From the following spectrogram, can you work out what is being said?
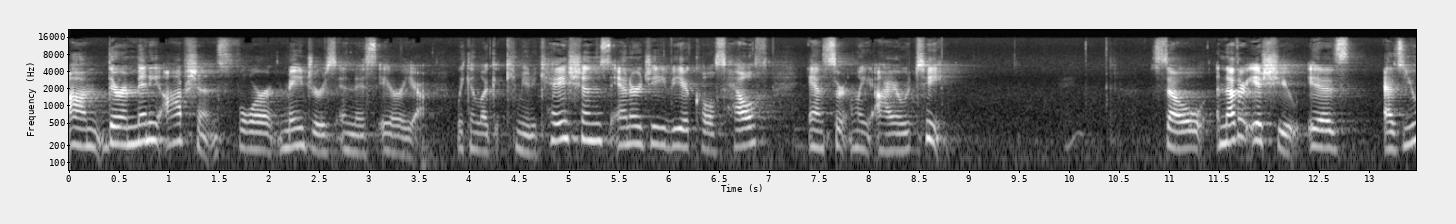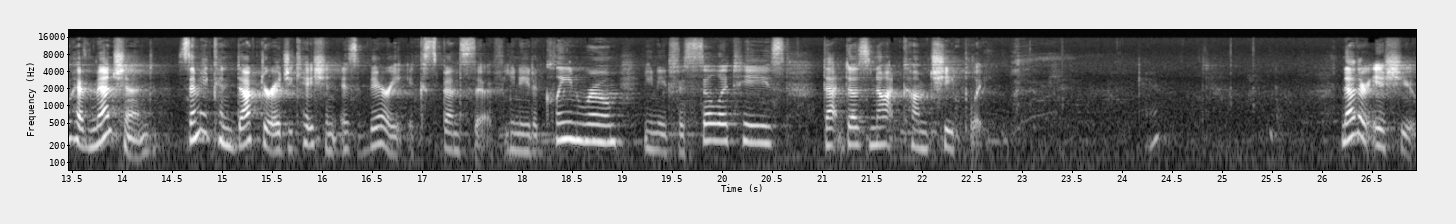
Um, there are many options for majors in this area. We can look at communications, energy, vehicles, health, and certainly IoT. So another issue is, as you have mentioned, semiconductor education is very expensive. You need a clean room, you need facilities. That does not come cheaply. Okay. Another issue,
